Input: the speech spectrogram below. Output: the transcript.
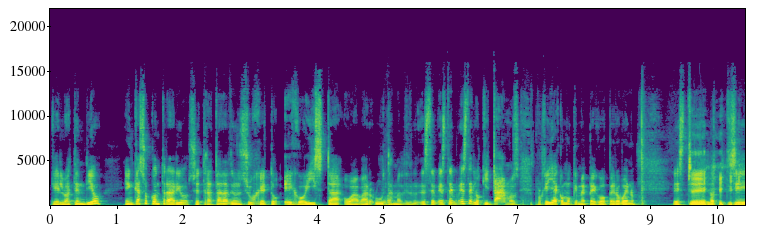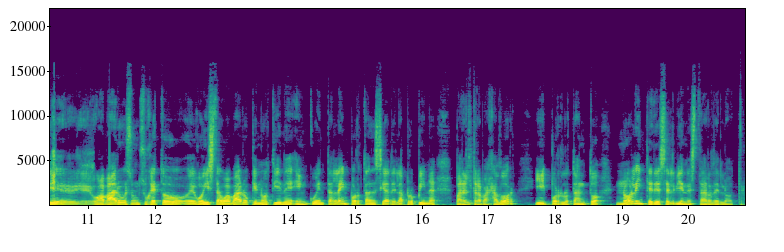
que lo atendió. En caso contrario, se tratará de un sujeto egoísta o avaro. Este, este, este lo quitamos porque ya como que me pegó, pero bueno. Este, eh, o avaro es un sujeto egoísta o avaro que no tiene en cuenta la importancia de la propina para el trabajador y por lo tanto no le interesa el bienestar del otro.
